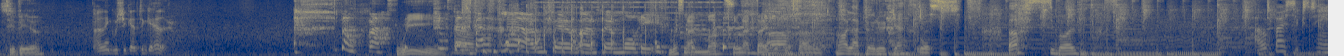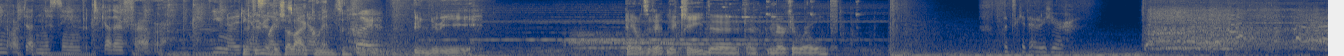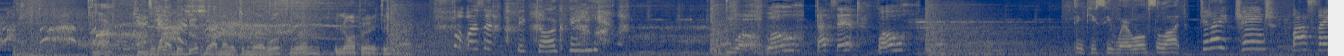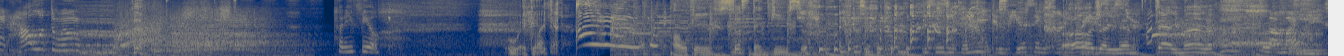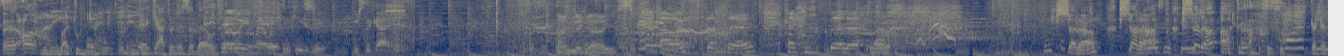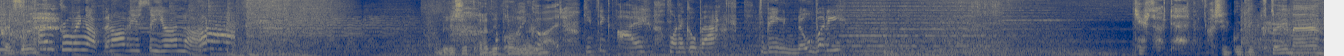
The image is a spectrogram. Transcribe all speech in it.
TVA. I think we should get together. Sa face. Oui. Cette face-là, elle me fait, elle me fait mourir. Moi, c'est la mop sur la tête de ça semble. Oh, la perruque, hein? Yes. Ah, si bol. Out by 16 or dead in the scene, but together forever. United Le film a déjà l'air cool. Ouais. Une nuit. Hey, on dirait le cri de euh, American Werewolf. Let's get out of here. Hein? On dirait la bébite de American Werewolf. Ouais, ils l'ont emprunté. What was it? A Big dog, maybe? Whoa. Whoa. That's it. Whoa. Think you see werewolves a lot? Did I change last night? Howl at the moon. How do you feel? Oh, ok. Ah, ok, ça c'était gay, ça. This is a very confusing time for Oh, je l'aime tellement, là. La mère. Euh, ah, ben, tout le monde. Mais Catherine Isabelle. Oui, oui, oui. Who's the guy? I'm the guys. Ah ouais, quand il dit ça, là. Shut up, shut up, shut up. Ah, quand elle fait ça. I'm growing up, and obviously you're not. Brigitte a des problèmes. Oh my God. You think I want to go back to being nobody? You're so dead. Ah, j'ai le goût de l'écouter, man.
